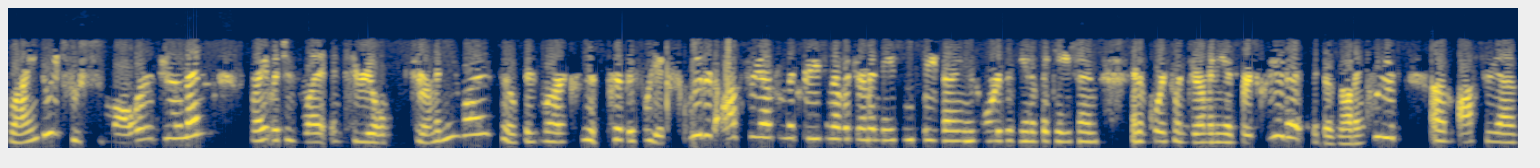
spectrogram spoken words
Kleindeutsch, so smaller German, right, which is what imperial Germany was. So Bismarck purposely excluded Austria from the creation of a German nation state during his wars of unification. And of course, when Germany is first created, it does not include um, Austria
